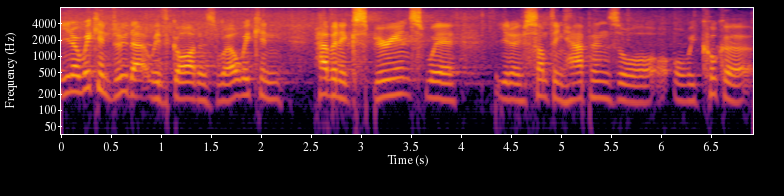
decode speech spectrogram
You know, we can do that with God as well. We can have an experience where, you know, something happens or, or we cook a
